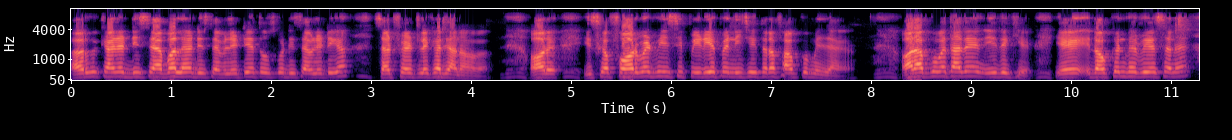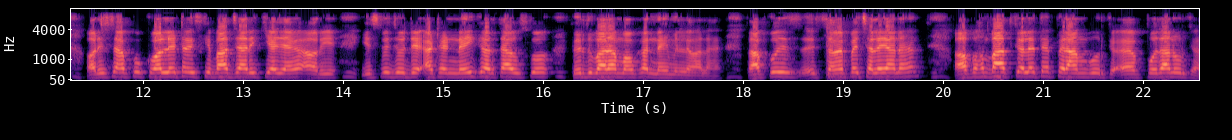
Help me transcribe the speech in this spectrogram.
अगर कोई कैंडिडेट डिसेबल है डिसेबिलिटी है तो उसको डिसेबिलिटी का सर्टिफिकेट लेकर जाना होगा। और इसका फॉर्मेट भी इसी पीडीएफ पे नीचे की तरफ़ आपको मिल जाएगा। और आपको बता दें ये देखिए ये डॉक्यूमेंट वेरिफिकेशन है और इसमें आपको कॉल लेटर इसके बाद जारी किया जाएगा और ये इसमें जो अटेंड नहीं करता है उसको फिर दोबारा मौका नहीं मिलने वाला है। तो आपको इस समय पे चले जाना है। अब हम बात कर लेते हैं पेराम्बूर का पोदानूर का।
